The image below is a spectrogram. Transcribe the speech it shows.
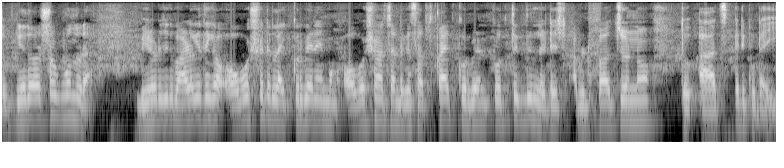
তো প্রিয় দর্শক বন্ধুরা, ভিডিওটি যদি ভালো লাগে থাকে, অবশ্যই এটা লাইক করবেন এবং অবশ্যই চ্যানেলকে সাবস্ক্রাইব করবেন। প্রত্যেকদিন লেটেস্ট আপডেট পাওয়ার জন্য। তো আজ এটুকুটাই।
